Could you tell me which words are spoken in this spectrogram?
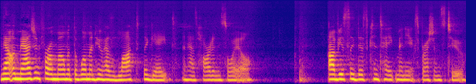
Now imagine for a moment the woman who has locked the gate and has hardened soil. Obviously, this can take many expressions too.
